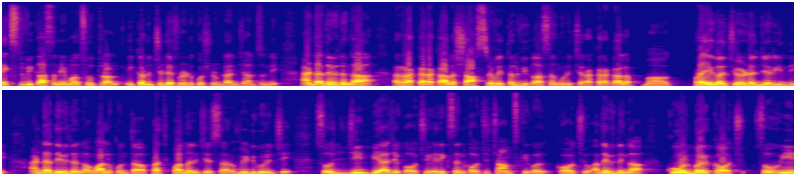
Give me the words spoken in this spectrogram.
నెక్స్ట్ వికాస నియమాల సూత్రాలు. ఇక్కడ నుంచి డెఫినెట్ క్వశ్చన్ ఉండడానికి ఛాన్స్ ఉంది. అండ్ అదేవిధంగా రకరకాల శాస్త్రవేత్తల వికాసం గురించి రకరకాల ప్రయోగాలు చేయడం జరిగింది. అండ్ అదేవిధంగా వాళ్ళు కొంత ప్రతిపాదనలు చేశారు వీటి గురించి. సో జీన్ పియాజే కావచ్చు ఎరిక్సన్ కావచ్చు చామ్స్కి కావచ్చు అదేవిధంగా కోల్బర్గ్ కావచ్చు. సో ఈ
